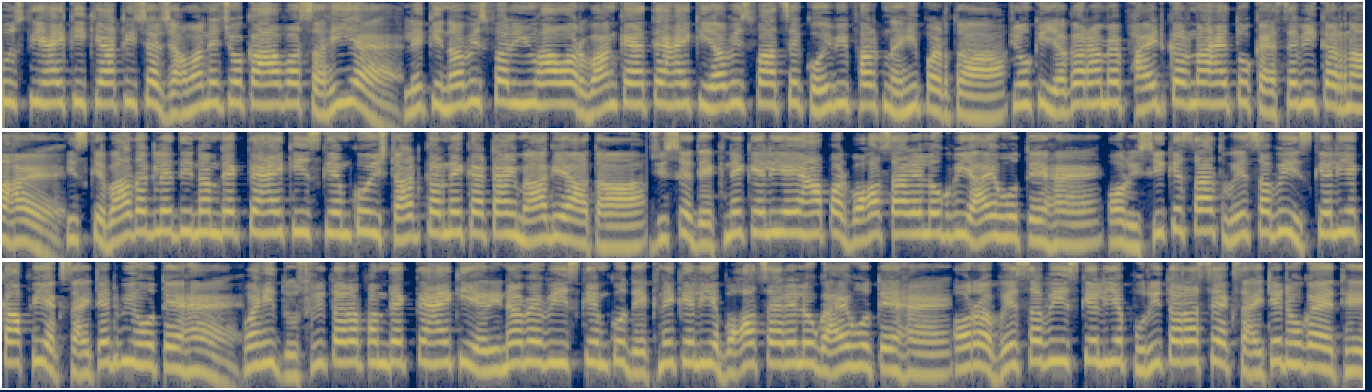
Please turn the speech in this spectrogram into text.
पूछती है कि क्या टीचर जामा ने जो कहा वह सही है? लेकिन अब इस पर यू हाउ और वांग कहते हैं कि अब इस बात से कोई भी फ़र्क नहीं पड़ता, क्योंकि अगर हमें फाइट करना है तो कैसे भी करना है। इसके बाद अगले दिन हम देखते हैं कि इस गेम को स्टार्ट करने का टाइम आ गया था, जिसे देखने के लिए यहाँ पर बहुत सारे लोग भी आए होते हैं, और इसी के साथ वे सभी इसके लिए काफ़ी एक्साइटेड भी होते हैं। वहीं दूसरी तरफ़ हम देखते हैं कि एरिना में भी इस गेम को देखने के लिए बहुत सारे लोग आए होते हैं, और अब वे सभी इसके लिए पूरी तरह से एक्साइटेड हो गए थे।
